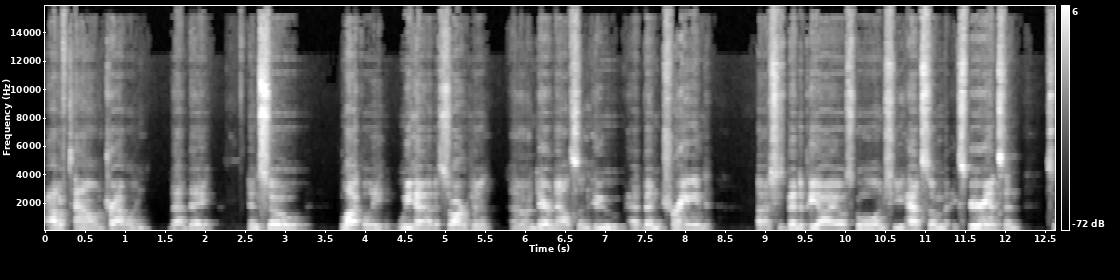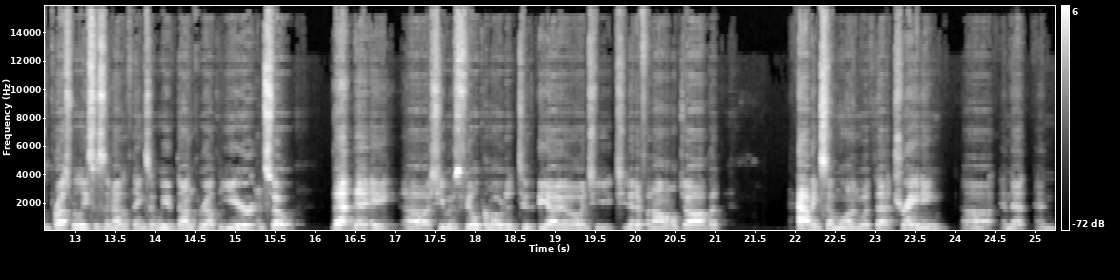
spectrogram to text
out of town traveling that day. And so luckily we had a sergeant, uh, Nelson, who had been trained. Uh, she's been to PIO school and she had some experience and some press releases and other things that we have done throughout the year. And so that day uh, she was field promoted to the PIO and she, she did a phenomenal job. But having someone with that training uh, and that and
